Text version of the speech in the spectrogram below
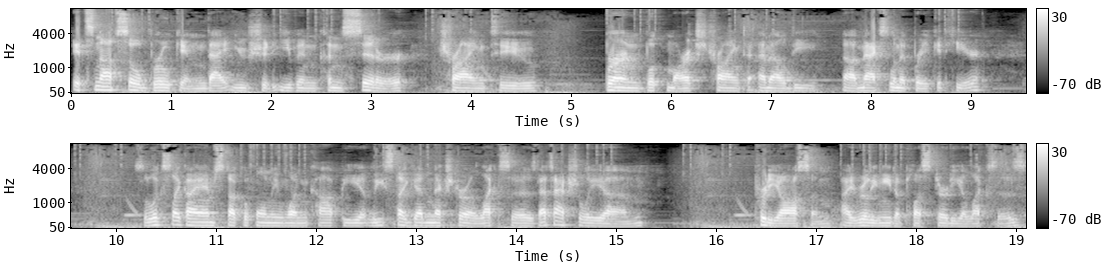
it's not so broken that you should even consider trying to burn bookmarks trying to MLD, uh, max limit break it here. So it looks like I am stuck with only one copy. At least I get an extra Alexa's. That's actually um, pretty awesome. I really need a plus 30 Alexa's.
